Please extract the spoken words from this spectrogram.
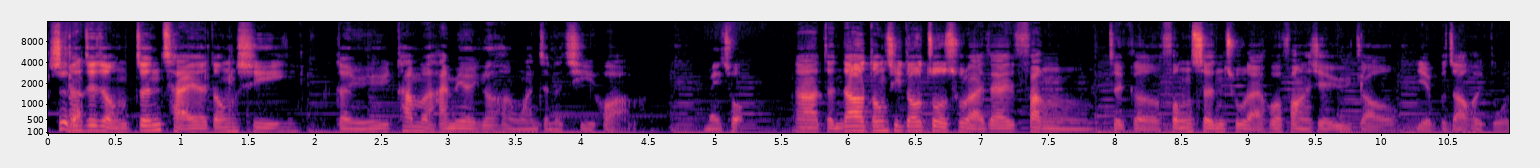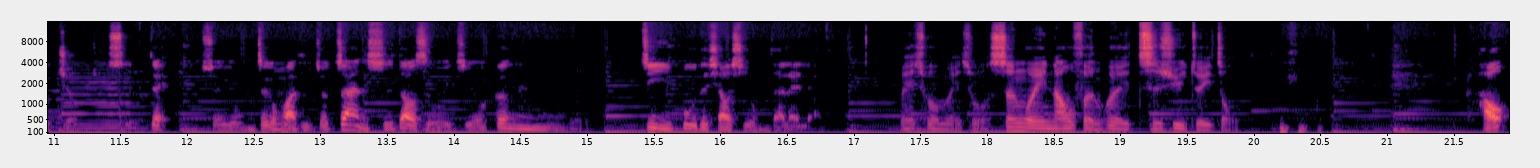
是的。像这种真才的东西，等于他们还没有一个很完整的计划嘛？没错。那等到东西都做出来，再放这个风声出来，或放一些预告，也不知道会多久。就是对，所以我们这个话题就暂时到此为止，有更进一步的消息我们再来聊。没错没错，身为脑粉会持续追踪。好，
